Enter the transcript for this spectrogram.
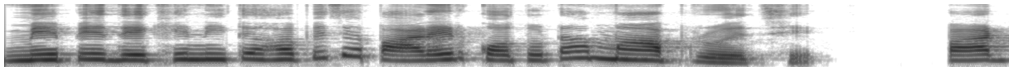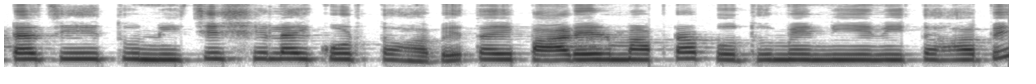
মেপে দেখে নিতে হবে যে পাড়ের কতটা মাপ রয়েছে। পাড়টা যেহেতু নিচে সেলাই করতে হবে, তাই পাড়ের মাপটা প্রথমে নিয়ে নিতে হবে।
